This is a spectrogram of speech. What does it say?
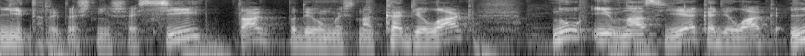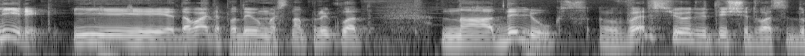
літери, точніше, Сі. Так, подивимось на Cadillac. Ну і в нас є Cadillac Lyric. І давайте подивимось, наприклад, на Deluxe версію 2022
